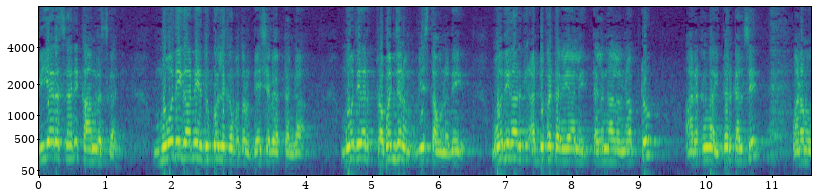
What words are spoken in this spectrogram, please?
బీఆర్ఎస్ కానీ కాంగ్రెస్ కానీ మోదీ గారిని ఎదుర్కోలేకపోతున్నారు దేశవ్యాప్తంగా. మోదీ గారి ప్రభంజనం వీస్తా ఉన్నది. మోదీ గారికి అడ్డుకట్ట వేయాలి తెలంగాణ ఉన్నప్పుడు ఆ రకంగా ఇద్దరు కలిసి మనము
